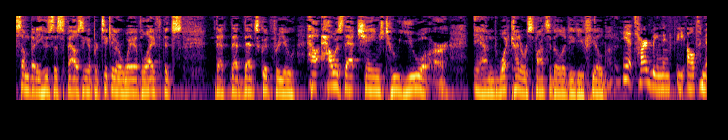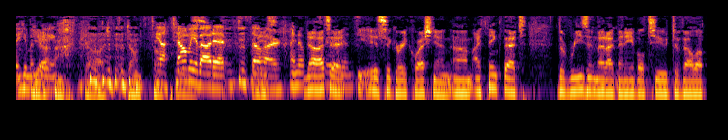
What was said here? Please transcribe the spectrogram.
somebody who's espousing a particular way of life that's that, that that's good for you. How how has that changed who you are, and what kind of responsibility do you feel about it? Yeah, it's hard being the, the ultimate human yeah. being. God, don't, don't. yeah, tell me about it. So hard. I know. No, that's a it's a great question. Um, I think that the reason that I've been able to develop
